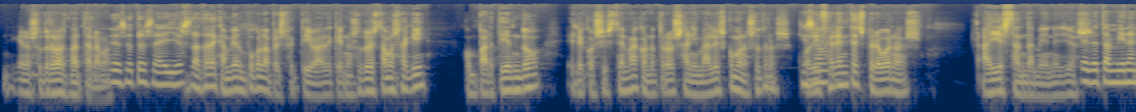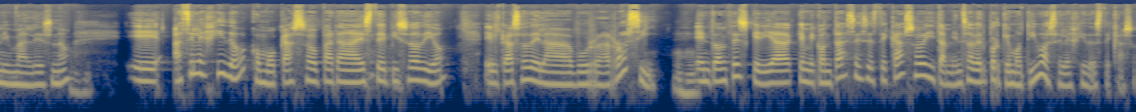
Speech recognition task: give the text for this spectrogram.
ni que nosotros las matáramos. Nosotros a ellos. trata de cambiar un poco la perspectiva, de que nosotros estamos aquí compartiendo el ecosistema con otros animales como nosotros. o diferentes, pero bueno, ahí están también ellos. Pero también animales, ¿no? Eh, has elegido como caso para este episodio el caso de la burra Rossi. Entonces quería que me contases este caso y también saber por qué motivo has elegido este caso.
